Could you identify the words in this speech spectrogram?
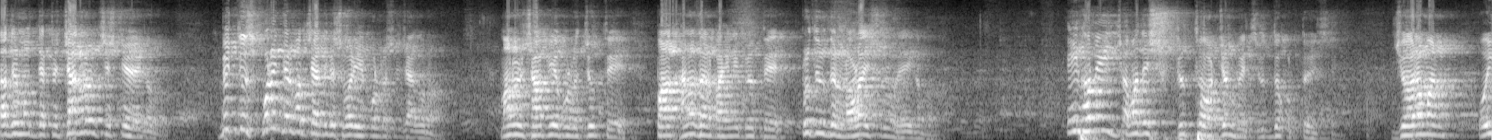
তাদের মধ্যে একটা জাগরণ সৃষ্টি হয়ে গেল। বিদ্যুৎ স্ফুলিঙ্গের মতো চারদিকে ছড়িয়ে পড়ল সে জাগরণ। মানুষ ঝাঁপিয়ে পড়ল যুদ্ধে পাক হানাদার বাহিনীর বিরুদ্ধে প্রতিরোধের লড়াই শুরু হয়ে গেল। এইভাবেই আমাদের যুদ্ধ অর্জন হয়েছে, যুদ্ধ করতে হয়েছে। জিয়া রহমান ওই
